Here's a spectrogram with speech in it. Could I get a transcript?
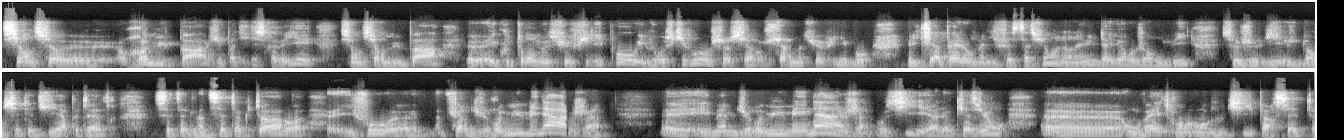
si on ne se remue pas, j'ai pas dit se réveiller, si on ne se remue pas, euh, écoutons Monsieur Philippot, il vaut ce qu'il vaut, cher, cher Monsieur Philippot, mais qui appelle aux manifestations. Il y en a une d'ailleurs aujourd'hui, ce jeudi, dont c'était hier peut-être, c'était le 27 octobre. Il faut euh, faire du remue-ménage et même du remue-ménage aussi à l'occasion, euh, on va être englouti par cette,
